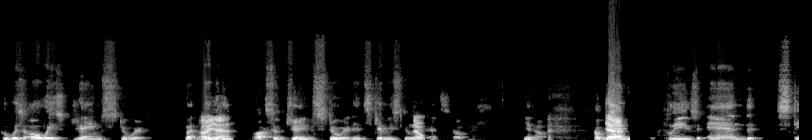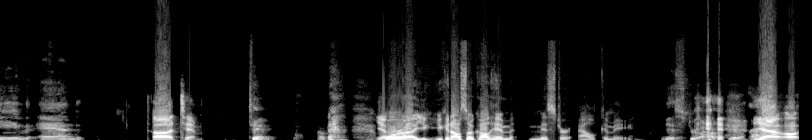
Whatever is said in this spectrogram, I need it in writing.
who was always James Stewart, but nobody oh, yeah. talks of James Stewart. It's Jimmy Stewart, nope. and so you know, so yeah, Andy, please, and Steve and uh, Tim. Tim. Okay. yep. Or uh, you you can also call him Mr. Alchemy. Mr. yeah, uh,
